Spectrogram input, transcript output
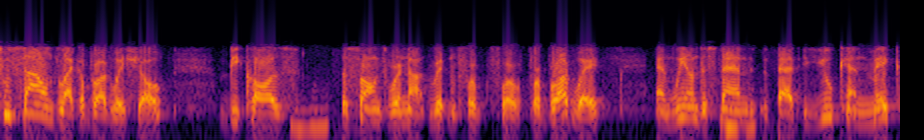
to sound like a Broadway show because mm-hmm. the songs were not written for, for, for Broadway. And we understand mm-hmm. that you can make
